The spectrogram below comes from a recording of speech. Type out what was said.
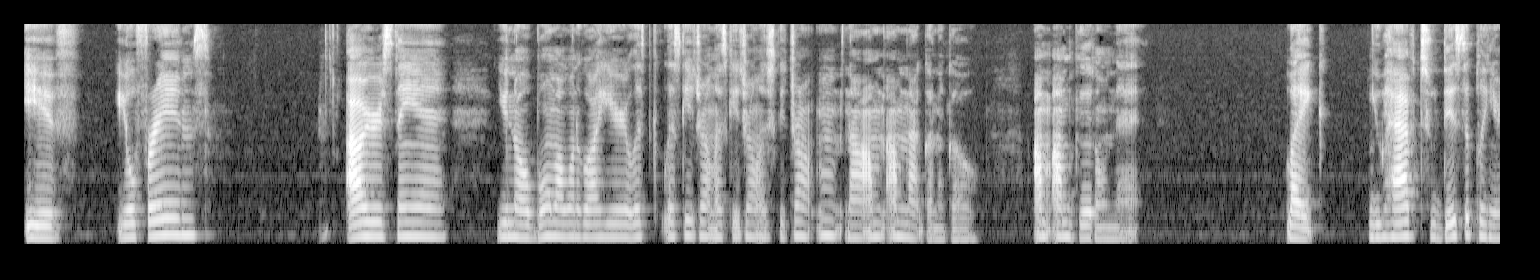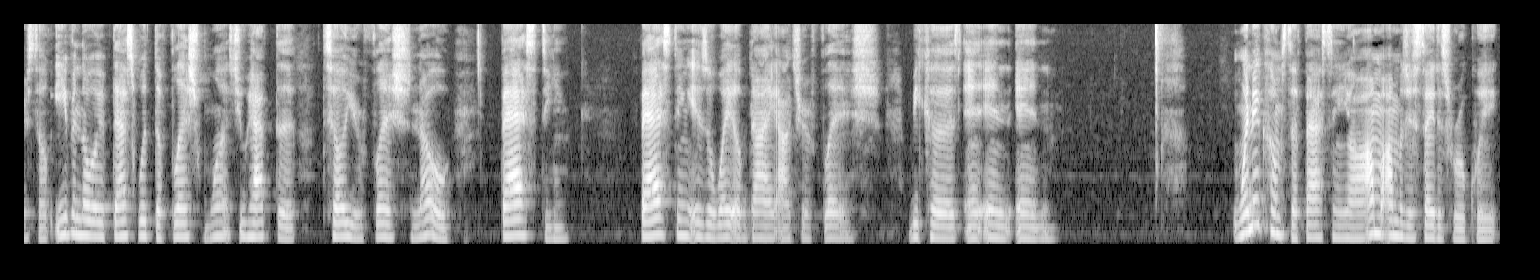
If your friends out here saying, you know, boom, I want to go out here. Let's let's get drunk. Let's get drunk. Let's get drunk. Mm, no, I'm I'm not gonna go. I'm I'm good on that. Like you have to discipline yourself, even though if that's what the flesh wants, you have to tell your flesh no. Fasting, fasting is a way of dying out your flesh because and and and when it comes to fasting, y'all, I'm, I'm gonna just say this real quick.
